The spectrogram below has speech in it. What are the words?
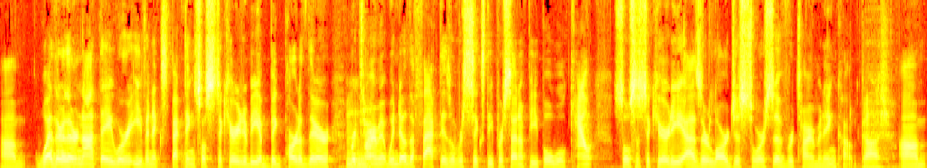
Um, whether or not they were even expecting Social Security to be a big part of their mm-hmm. retirement window, the fact is over 60% of people will count Social Security as their largest source of retirement income. Gosh. Um,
